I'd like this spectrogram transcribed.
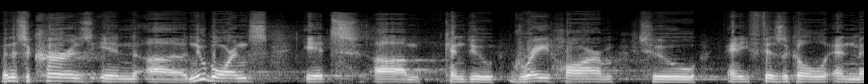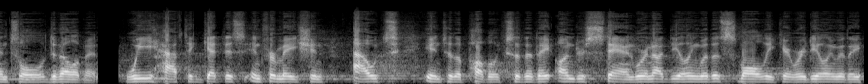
When this occurs in uh, newborns, it um, can do great harm to any physical and mental development. We have to get this information out into the public so that they understand we're not dealing with a small leak here, we're dealing with a,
